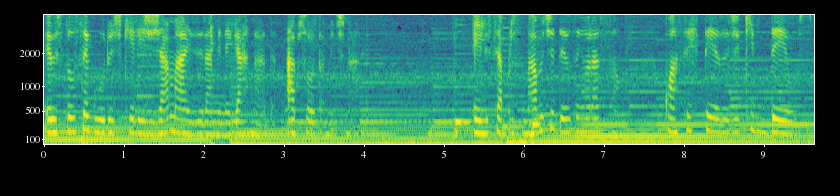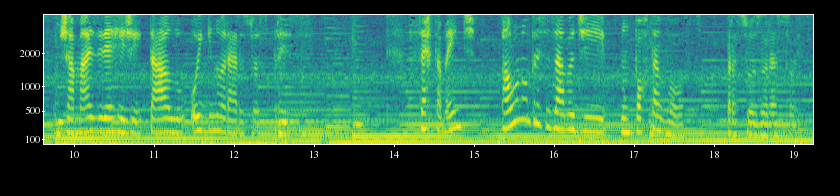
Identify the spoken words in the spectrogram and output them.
eu estou seguro de que ele jamais irá me negar nada, absolutamente nada. Ele se aproximava de Deus em oração, com a certeza de que Deus jamais iria rejeitá-lo ou ignorar as suas preces. Certamente, Paulo não precisava de um porta-voz para suas orações.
